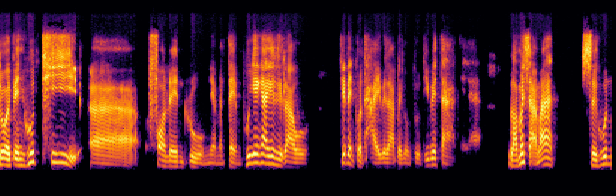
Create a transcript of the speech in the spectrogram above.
โดยเป็นหุ้นที่ foreign room เนี่ยมันเต็ม พูดง่ายๆก็คือเราที่เป็นคนไทยเวลาไปลงทุนที่เวียดนามเนี่ยนะฮะเราไม่สามารถซื้อหุ้น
